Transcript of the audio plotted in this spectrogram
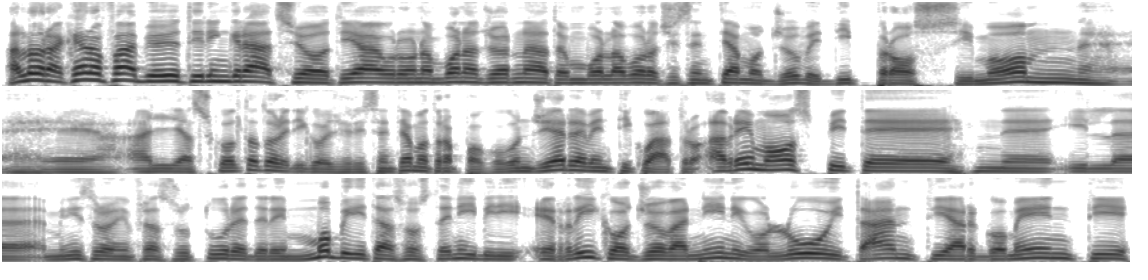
Allora, caro Fabio, io ti ringrazio, ti auguro una buona giornata e un buon lavoro. Ci sentiamo giovedì prossimo. Mm, eh, agli ascoltatori dico ci risentiamo tra poco con GR24. Avremo ospite eh, il ministro delle infrastrutture e delle mobilità sostenibili Enrico Giovannini. Con lui tanti argomenti,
